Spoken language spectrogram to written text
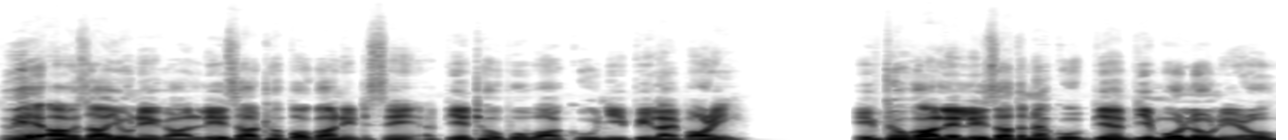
သူ့ရဲ့အားကစားယုံတွေကလေဆာထွက်ပေါက်ကနေတဆင့်အပြင်ထုတ်ဖို့ပါကူညီပေးလိုက်ပါတယ်။ Eve တို့ကလည်းလေဆာတနက်ကိုပြန်ပြင်ဖို့လုပ်နေတော့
